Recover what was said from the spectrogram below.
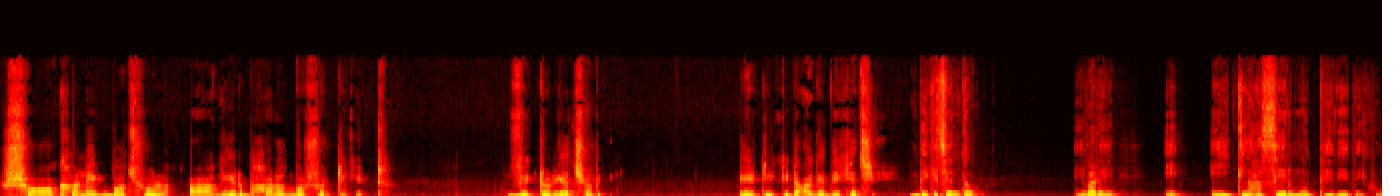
শখানেক বছর আগের ভারতবর্ষর টিকিট। ভিক্টোরিয়ার ছবি। এই টিকিট আগে দেখেছি। দেখেছেন তো? এবারে এ- এই গ্লাসের মধ্যে দিয়ে দেখুন।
